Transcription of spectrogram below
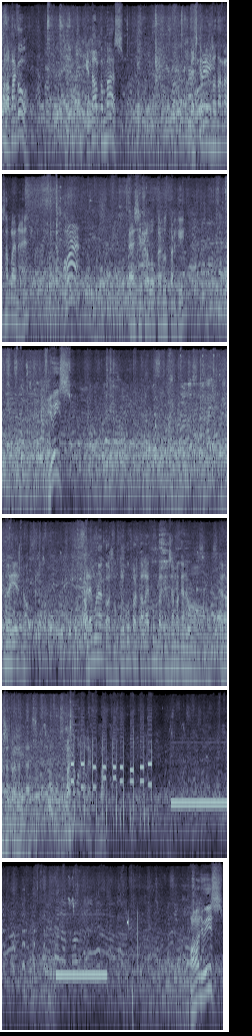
Hola, Paco. Què tal, com vas? Veig que tens la terrassa plena, eh? Home! A veure si trobo Canut per aquí. Lluís! No hi és, no. Farem una cosa, el truco per telèfon perquè em sembla que no, que no s'ha presentat. Passem el telèfon, va. Hola, Lluís.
